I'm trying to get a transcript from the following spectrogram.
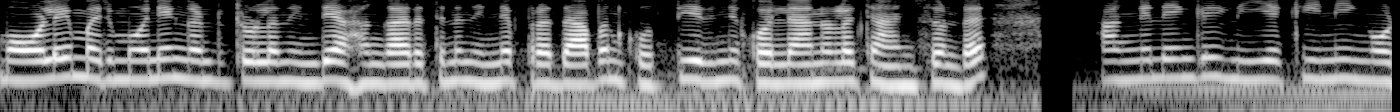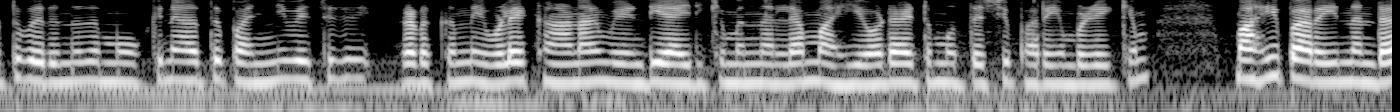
മോളെയും മരുമോനെയും കണ്ടിട്ടുള്ള നിന്റെ അഹങ്കാരത്തിന് നിന്നെ പ്രതാപൻ കൊത്തിയെരിഞ്ഞ് കൊല്ലാനുള്ള ചാൻസ് ഉണ്ട് അങ്ങനെയെങ്കിൽ നീയൊക്കെ ഇനി ഇങ്ങോട്ട് വരുന്നത് മൂക്കിനകത്ത് പഞ്ഞി വെച്ച് കിടക്കുന്ന ഇവളെ കാണാൻ വേണ്ടിയായിരിക്കുമെന്നല്ല മഹിയോടായിട്ട് മുത്തശ്ശി പറയുമ്പോഴേക്കും മഹി പറയുന്നുണ്ട്.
